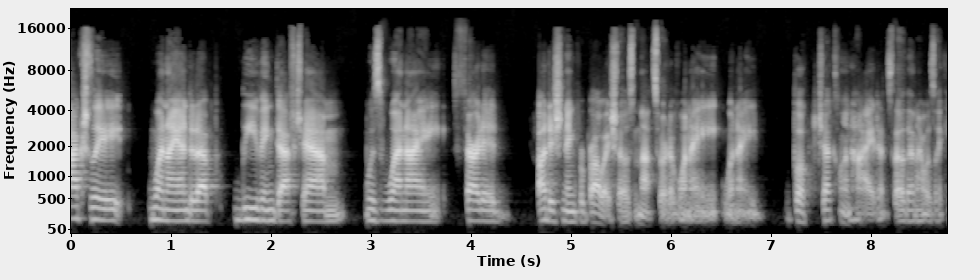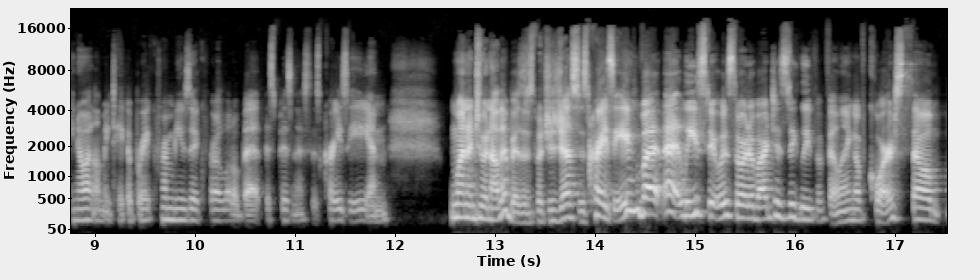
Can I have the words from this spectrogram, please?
actually when i ended up leaving def jam was when i started auditioning for broadway shows. And that's sort of when i when i booked jekyll and hyde. And so then i was like you know what? Let me take a break from music for a little bit. This business is crazy. And went into another business, which is just as crazy, but at least it was sort of artistically fulfilling, of course. So,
